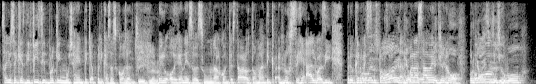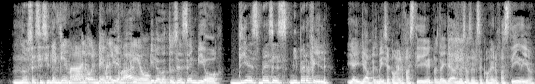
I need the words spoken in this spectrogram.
sea, yo sé que es difícil porque hay mucha gente que aplica esas cosas. Sí, claro. Pero oigan, eso es una contestadora automática, no sé, algo así. Pero que Por menos para saber respondan para saber que que no. llegó. Porque a veces es como, no sé si si les Envié mal o envié mal el correo. y luego entonces envió 10 veces mi perfil y ahí ya pues me hice coger fastidio y pues la idea no es hacerse coger fastidio.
